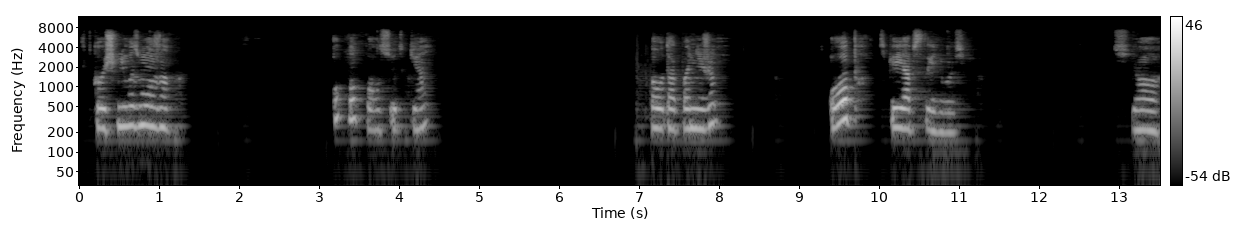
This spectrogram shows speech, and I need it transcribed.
Чутка вообще невозможно. Оп, попал все-таки, а. а. Вот так пониже. Оп, теперь я обстреливаюсь. Все.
